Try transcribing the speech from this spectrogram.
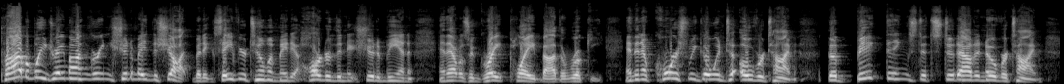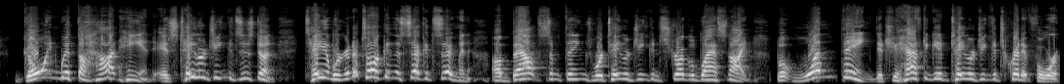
Probably Draymond Green should have made the shot, but Xavier Tillman made it harder than it should have been, and that was a great play by the rookie. And then, of course, we go into overtime. The big things that stood out in overtime going with the hot hand, as Taylor Jenkins has done. Taylor, we're going to talk in the second segment about some things where Taylor Jenkins struggled last night. But one thing that you have to give Taylor Jenkins credit for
